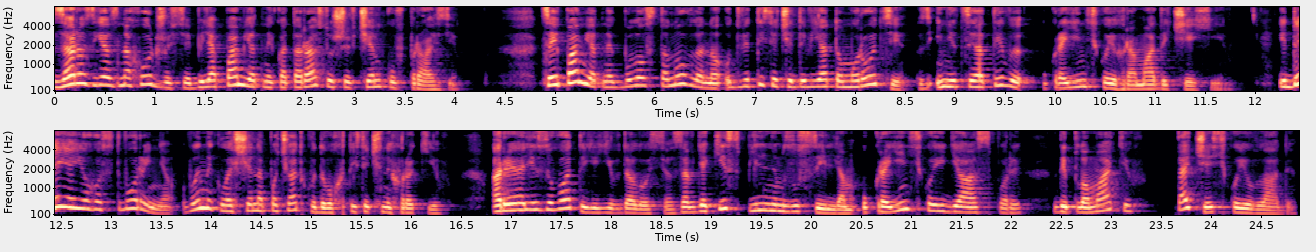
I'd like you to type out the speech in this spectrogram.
Зараз я знаходжуся біля пам'ятника Тарасу Шевченку в Празі. Цей пам'ятник було встановлено у 2009 році з ініціативи Української громади Чехії. Ідея його створення виникла ще на початку 2000-х років, а реалізувати її вдалося завдяки спільним зусиллям української діаспори, дипломатів та чеської влади.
